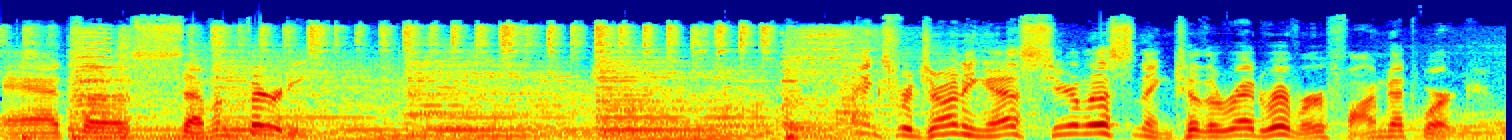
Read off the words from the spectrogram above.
at 7:30. Thanks for joining us. You're listening to the Red River Farm Network.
